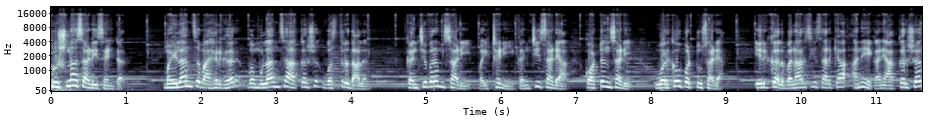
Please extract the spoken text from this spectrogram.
कृष्णा साडी सेंटर. महिलांचं बाहेरघर व मुलांचं आकर्षक वस्त्रदालन कंचीवरम साडी पैठणी कंची साड्या कॉटन साडी वर्कवपट्टू साड्या इरकल बनारसी सारख्या अनेक आणि आकर्षक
